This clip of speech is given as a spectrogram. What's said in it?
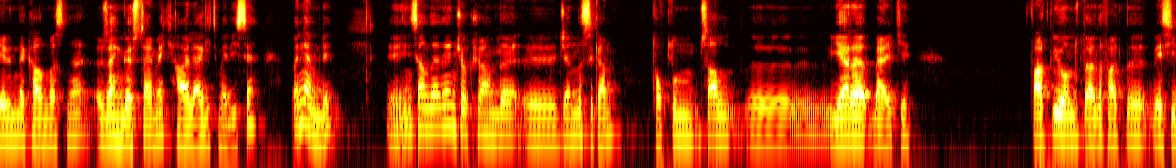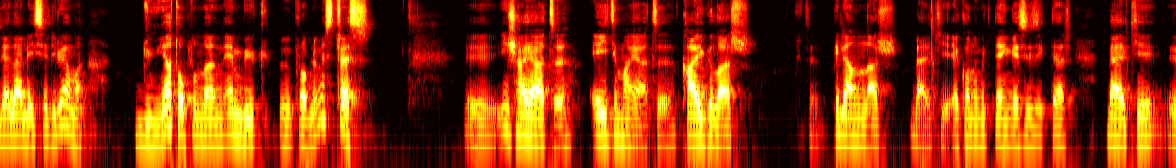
yerinde kalmasına özen göstermek hala gitmediyse önemli. E, insanların en çok şu anda canını sıkan toplumsal yara belki farklı yoğunluklarda, farklı vesilelerle hissediliyor ama dünya toplumlarının en büyük problemi stres. İş hayatı, eğitim hayatı, kaygılar, işte planlar, belki ekonomik dengesizlikler, belki e,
